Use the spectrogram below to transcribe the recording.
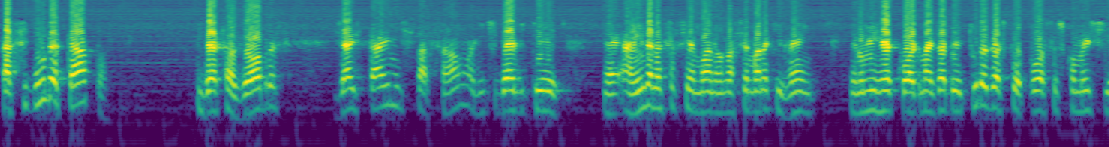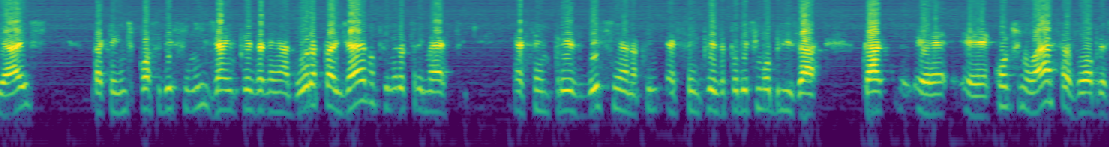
A segunda etapa dessas obras já está em licitação. A gente deve ter, é, ainda nessa semana ou na semana que vem, eu não me recordo, mas a abertura das propostas comerciais para que a gente possa definir já a empresa ganhadora, para já no primeiro trimestre essa empresa desse ano, essa empresa poder se mobilizar para é, é, continuar essas obras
